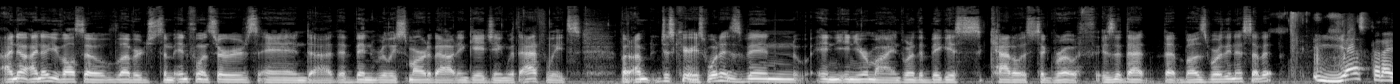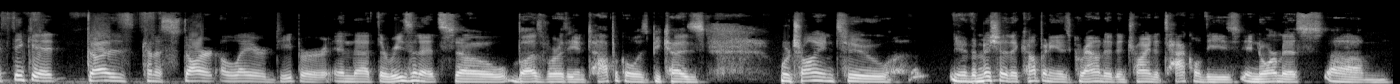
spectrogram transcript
I know I know you've also leveraged some influencers and uh, have been really smart about engaging with athletes. But I'm just curious, what has been in in your mind one of the biggest catalysts to growth? Is it that that buzzworthiness of it? Yes, but I think it does kind of start a layer deeper in that the reason it's so buzzworthy and topical is because we're trying to you know the mission of the company is grounded in trying to tackle these enormous um,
